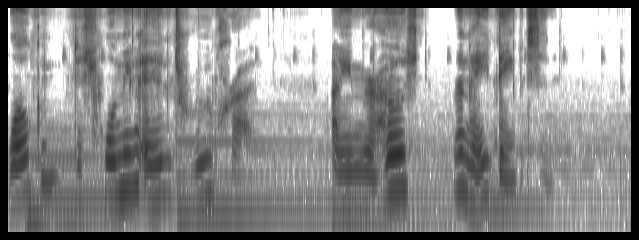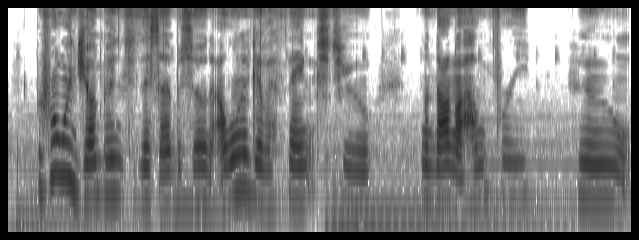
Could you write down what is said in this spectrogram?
Welcome to Swimming in True Crime. I am your host, Renee Davidson. Before we jump into this episode, I want to give a thanks to LaDonna Humphrey, who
